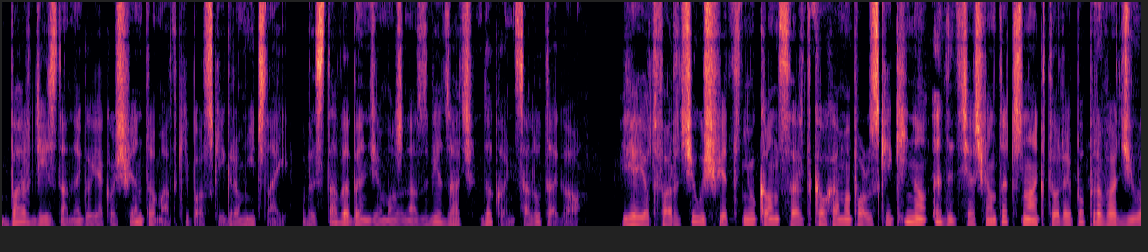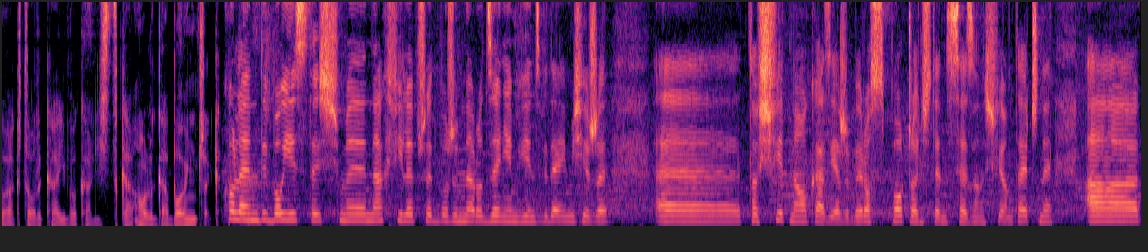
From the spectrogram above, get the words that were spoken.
bardziej znanego jako święto Matki Boskiej Gromnicznej. Wystawę będzie można zwiedzać do końca lutego. Jej otwarcie uświetnił koncert Kocham Polskie Kino, edycja świąteczna, który poprowadziła aktorka i wokalistka Olga Bończyk. kolendy, bo jesteśmy na chwilę przed Bożym Narodzeniem, więc wydaje mi się, że e, to świetna okazja, żeby rozpocząć ten sezon świąteczny. A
